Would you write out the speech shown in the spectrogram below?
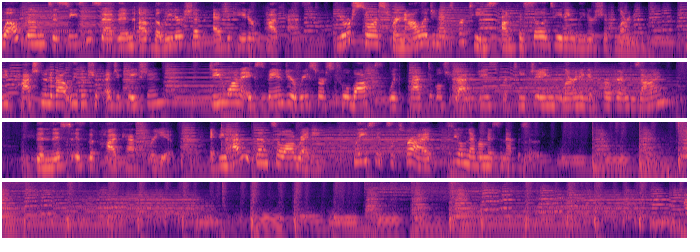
Welcome to season seven of the Leadership Educator Podcast, your source for knowledge and expertise on facilitating leadership learning. Are you passionate about leadership education? Do you want to expand your resource toolbox with practical strategies for teaching, learning, and program design? Then this is the podcast for you. If you haven't done so already, please hit subscribe so you'll never miss an episode.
